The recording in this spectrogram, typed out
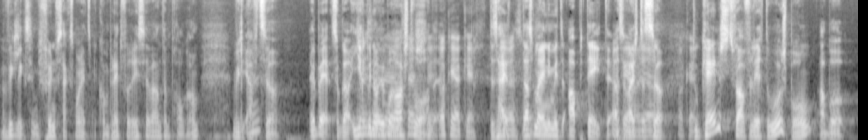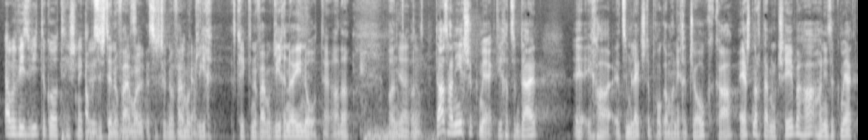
wirklich, es mich fünf, sechs Mal hat's mich komplett verrissen während dem Programm, weil ich einfach so, eben, sogar ich bin noch überrascht worden. Okay, okay. Das heißt, das meine ich mit Updaten. Also Okay, weißt du, ja, so, okay. du kennst zwar vielleicht den Ursprung, aber, Aber wie es weitergeht, hast du nicht aber es gewusst. ist dann auf einmal, es ist dann auf einmal Okay. gleich, es kriegt dann auf einmal gleich eine neue Note, oder? Und, Ja, da. und das habe ich schon gemerkt. Ich habe zum Teil, ich habe jetzt im letzten Programm habe ich einen Joke gehabt. Erst nachdem ich geschrieben habe, habe ich so gemerkt,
